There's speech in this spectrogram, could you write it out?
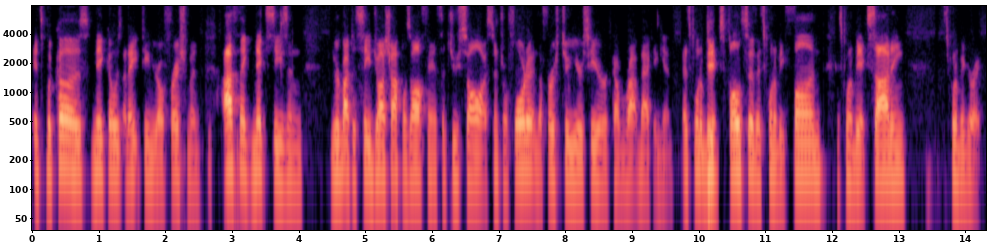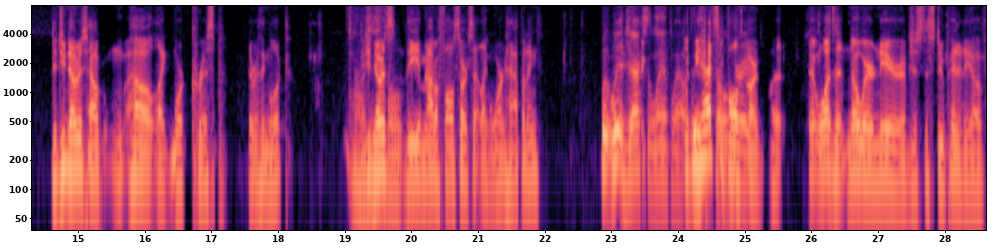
it's because Nico's an 18 year old freshman. I think next season you're about to see Josh Heupel's offense that you saw at Central Florida in the first two years here come right back again. It's going to be explosive. It's going to be fun. It's going to be exciting. It's going to be great. Did you notice how how like more crisp everything looked? Oh, Did you notice felt... the amount of false starts that like weren't happening? We, we had Jackson Lampley out. Like we had some false great. starts, but it wasn't nowhere near of just the stupidity of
